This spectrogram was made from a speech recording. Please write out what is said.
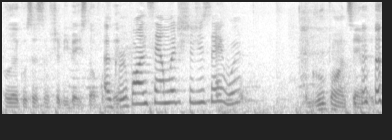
political system should be based off Of. A. Groupon sandwich? Did you say what? A Groupon sandwich.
